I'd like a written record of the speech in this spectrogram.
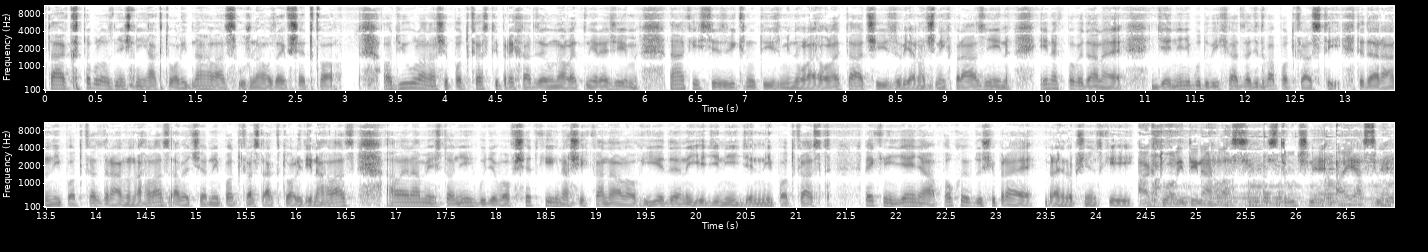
Tak to bolo z dnešných aktualit na hlas už naozaj všetko. Od júla naše podcasty prechádzajú na letný režim, na aký ste zvyknutí z minulého leta či z vianočných prázdnin. Inak povedané, denne nebudú vychádzať dva podcasty, teda ranný podcast Ráno na hlas a večerný podcast Aktuality na hlas, ale namiesto nich bude vo všetkých našich kanáloch jeden jediný denný podcast. Pekný deň a pokoj v duši praje. Braň Dobšinský. Aktuality na hlas. Stručne a jasne.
